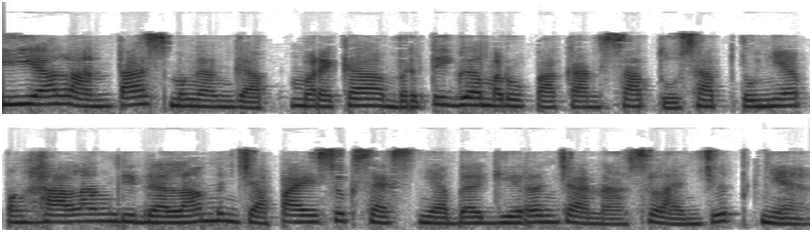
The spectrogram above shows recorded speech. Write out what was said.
Ia lantas menganggap mereka bertiga merupakan satu-satunya penghalang di dalam mencapai suksesnya bagi rencana selanjutnya.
